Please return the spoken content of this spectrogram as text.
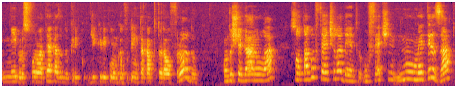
Negros foram até a casa do, de Cricôncavo tentar capturar o Frodo. Quando chegaram lá, só tava o Fett lá dentro. O Fett, no momento exato,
